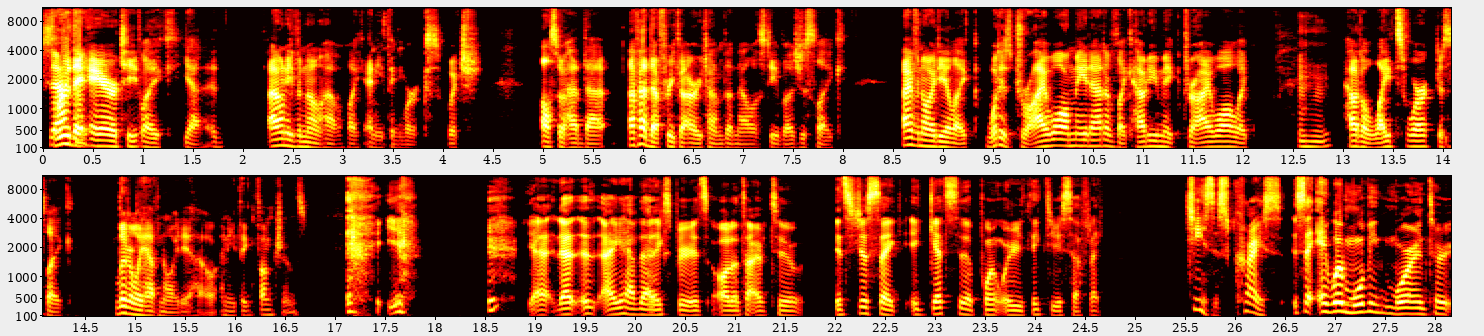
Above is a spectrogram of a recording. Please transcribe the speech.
through the air to like yeah, it, I don't even know how like anything works, which also had that I've had that freak out every time I've done LSD, but it's just like I have no idea like what is drywall made out of? Like how do you make drywall? Like hmm how do lights work? Just like literally have no idea how anything functions. yeah, yeah. That is, I have that experience all the time too. It's just like it gets to the point where you think to yourself, like, Jesus Christ! It's like, and we're moving more into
